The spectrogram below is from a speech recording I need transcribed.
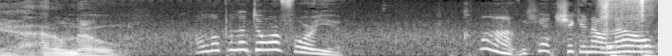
yeah, I don't know. I'll open the door for you. Come on, we can't chicken out now.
